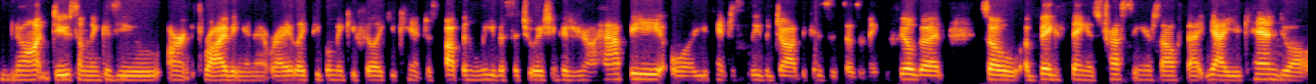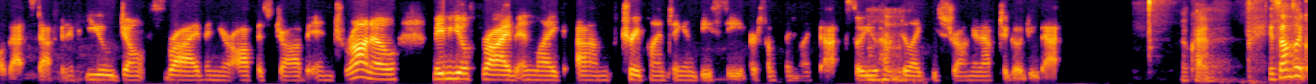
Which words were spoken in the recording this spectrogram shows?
not do something because you aren't thriving in it, right? Like people make you feel like you can't just up and leave a situation because you're not happy, or you can't just leave a job because it doesn't make you feel good. So, a big thing is trusting yourself that, yeah, you can do all of that stuff. And if you don't thrive in your office job in Toronto, maybe you'll thrive in like um, tree planting in BC or something like that. So, you mm-hmm. have to mm-hmm. like be strong enough to go do that. Okay. It sounds like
